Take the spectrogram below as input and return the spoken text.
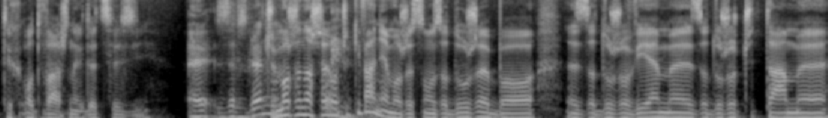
tych odważnych decyzji? E, ze względu... Czy może nasze oczekiwania może są za duże, bo za dużo wiemy, za dużo czytamy,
